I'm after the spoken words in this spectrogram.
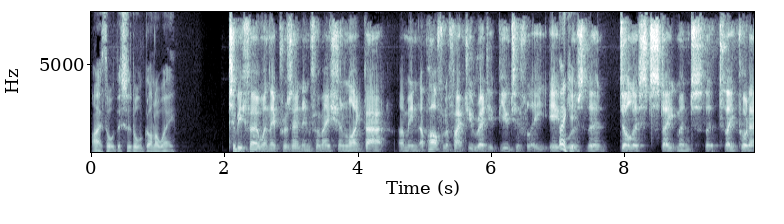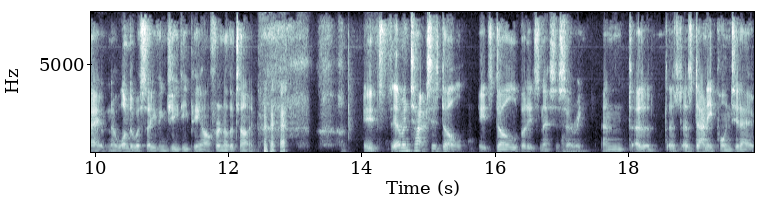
I thought this had all gone away. To be fair, when they present information like that, I mean, apart from the fact you read it beautifully, it Thank was you. the dullest statement that they put out. No wonder we're saving GDPR for another time. it's, I mean, tax is dull. It's dull, but it's necessary. And as, as, Danny pointed out,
